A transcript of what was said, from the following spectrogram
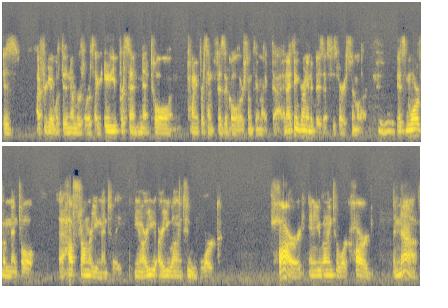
is I forget what the numbers were it's like 80% mental and 20% physical or something like that. And I think running a business is very similar. Mm-hmm. It's more of a mental, uh, how strong are you mentally? You know, are you, are you willing to work hard and are you willing to work hard enough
